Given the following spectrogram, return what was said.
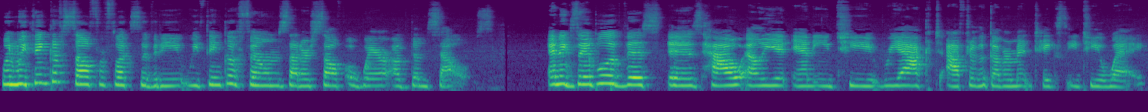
When we think of self reflexivity, we think of films that are self aware of themselves. An example of this is how Elliot and E.T. react after the government takes E.T. away.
